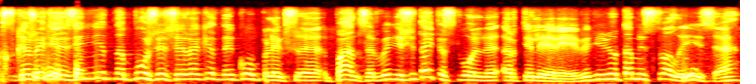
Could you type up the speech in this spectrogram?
Скажите, а зенитно-пушечный ракетный комплекс э, «Панцирь» вы не считаете ствольной артиллерией? Ведь у него там и стволы есть, а?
